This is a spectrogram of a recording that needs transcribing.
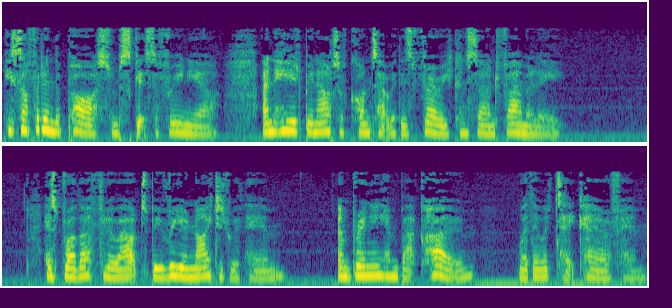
He suffered in the past from schizophrenia, and he had been out of contact with his very concerned family. His brother flew out to be reunited with him, and bringing him back home, where they would take care of him.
